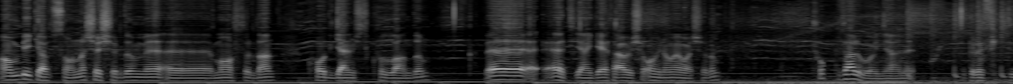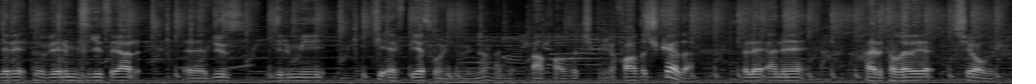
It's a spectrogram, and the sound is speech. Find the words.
Ama bir iki hafta sonra şaşırdım ve e, Monster'dan kod gelmişti kullandım. Ve evet yani GTA 5'i oynamaya başladım. Çok güzel bir oyun yani. Grafikleri tabii benim bilgisayar e, düz 22 FPS oynuyor oyunu. Hani daha fazla çıkmıyor. Fazla çıkıyor da. Böyle hani haritaları şey olur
